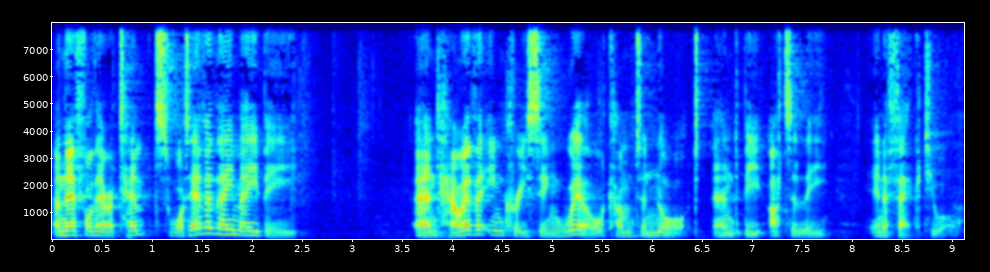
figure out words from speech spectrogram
And therefore, their attempts, whatever they may be, and however increasing, will come to naught and be utterly ineffectual.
